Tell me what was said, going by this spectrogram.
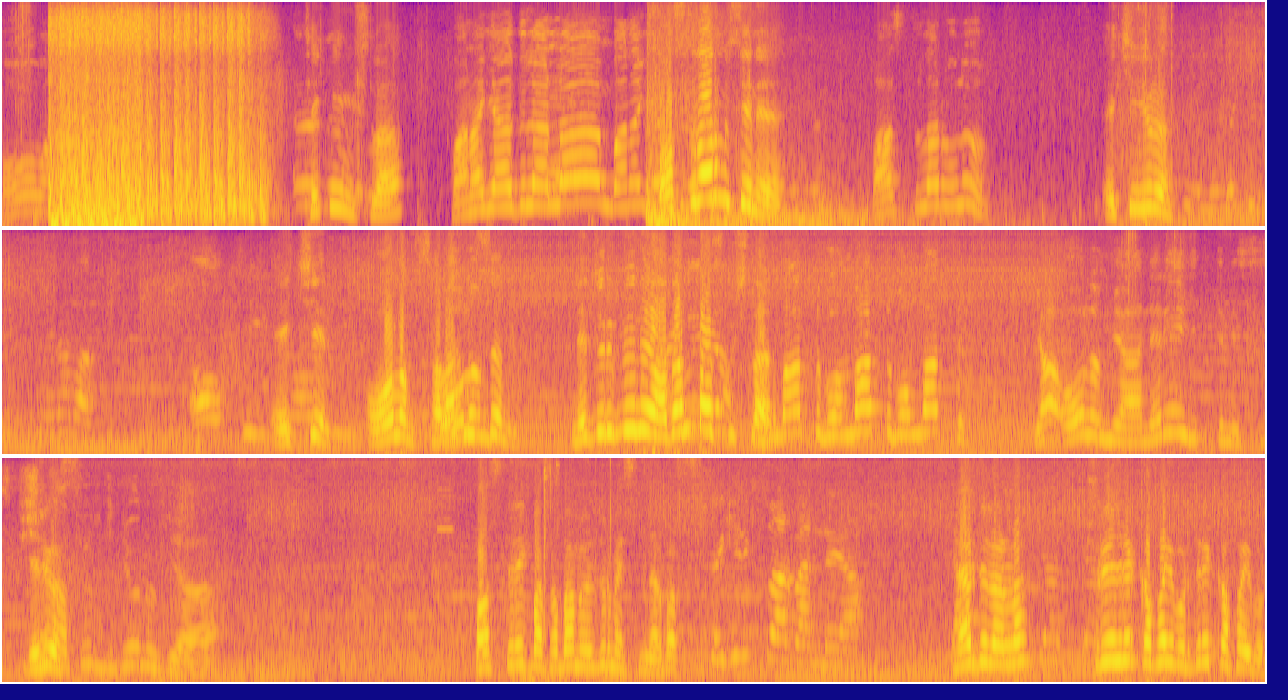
Oo bana, Tek miymiş la? bana geldiler lan bana geldiler. Bastılar mı seni? Bastılar oğlum. Ekin yürü. Buradaki dürbünlere bak. 600. Ekin. Oğlum salak Oğlum. mısın? Ne dürbünü adam basmışlar. Bomba attı bomba attı bomba attı. Ya oğlum ya nereye gittiniz siz? Fişek Geliyoruz. atıyoruz gidiyorsunuz ya. Bas direkt bas adam öldürmesinler bas. 8x var bende ya. Neredeler lan? Gel, gel. Şuraya direkt kafayı vur direkt kafayı vur.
